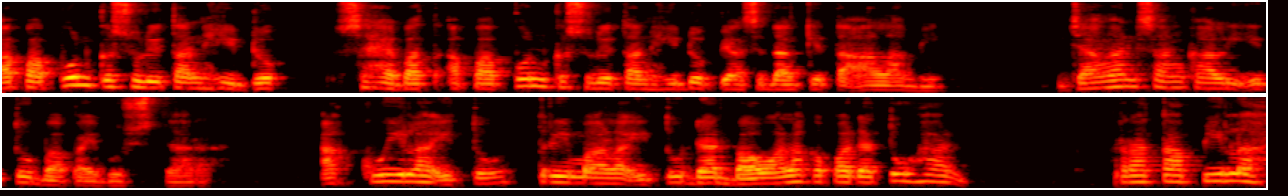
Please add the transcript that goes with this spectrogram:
Apa pun kesulitan hidup, sehebat apa pun kesulitan hidup yang sedang kita alami, jangan sangkali itu Bapak Ibu Saudara. Akuilah itu, terimalah itu, dan bawalah kepada Tuhan. Ratapilah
